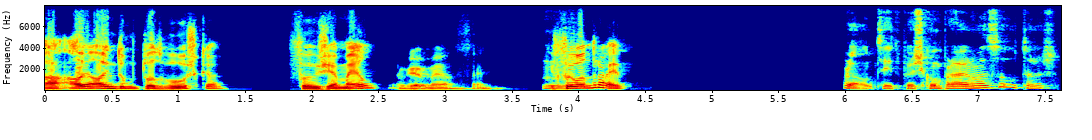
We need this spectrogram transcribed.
além do motor de busca, foi o Gmail. O Gmail, sim. E foi o Android. Pronto, e depois compraram as outras.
